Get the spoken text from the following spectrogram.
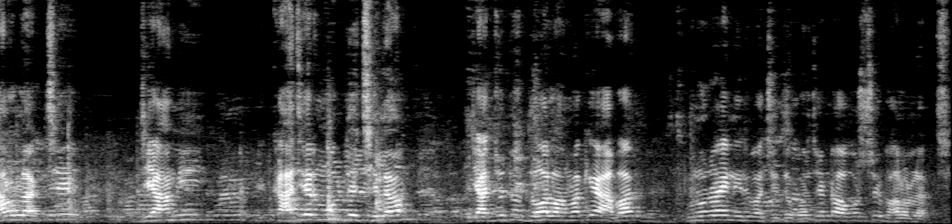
ভালো লাগছে যে আমি কাজের মধ্যে ছিলাম, যার জন্য দল আমাকে আবার পুনরায় নির্বাচিত করছে, এটা অবশ্যই ভালো লাগছে।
